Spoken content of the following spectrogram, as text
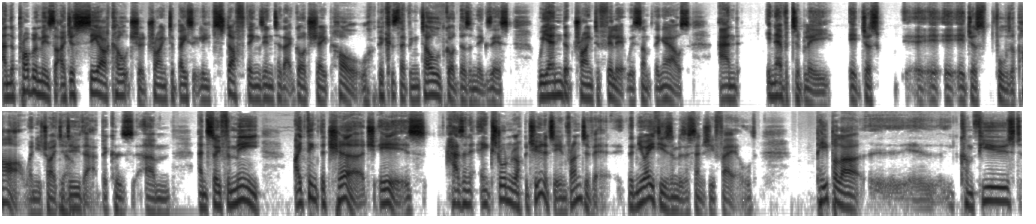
and the problem is that I just see our culture trying to basically stuff things into that God shaped hole because they've been told God doesn't exist. We end up trying to fill it with something else. And inevitably, it just it, it just falls apart when you try to yeah. do that because um and so for me i think the church is has an extraordinary opportunity in front of it the new atheism has essentially failed people are uh, confused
